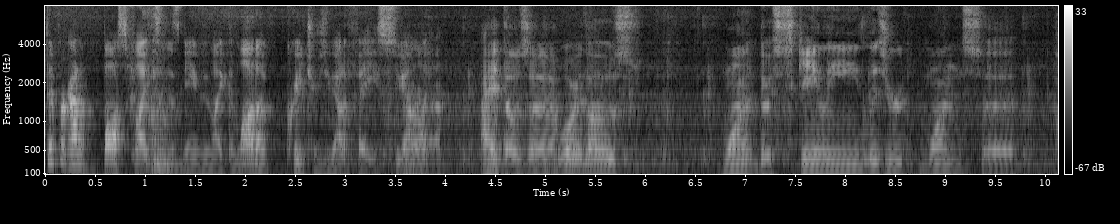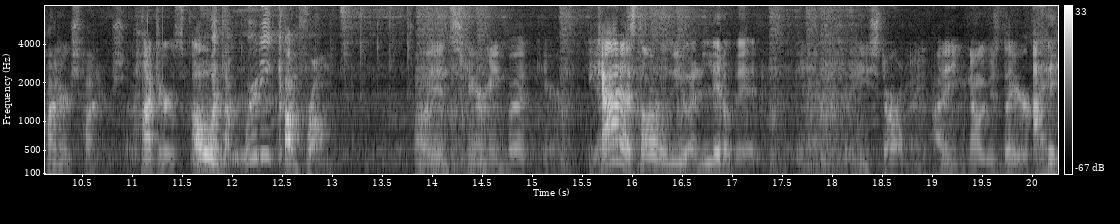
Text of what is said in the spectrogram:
different kind of boss fights in this game. Like a lot of creatures you gotta face. You gotta Oh, like. yeah. I hate those. Uh, what are those? One, those scaly lizard ones. Uh, hunters, hunters. Okay. Hunters. Oh, Oh, what the? Where'd he come from? Well, he didn't scare me, but here. he Yeah. kind of startled you a little bit. Yeah, so he startled me. I didn't even know he was there. I,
